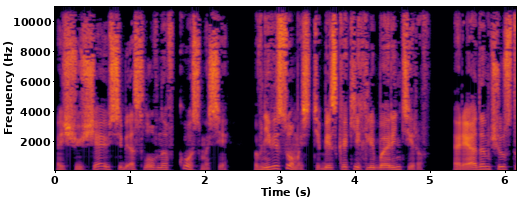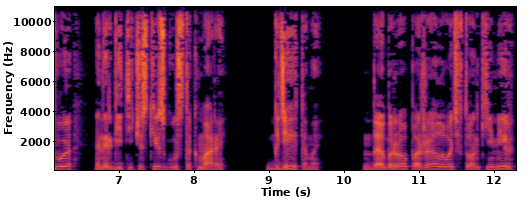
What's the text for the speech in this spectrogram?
Ощущаю себя словно в космосе, в невесомости, без каких-либо ориентиров. Рядом чувствую энергетический сгусток Мары. Где это мы? Добро пожаловать в тонкий мир,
